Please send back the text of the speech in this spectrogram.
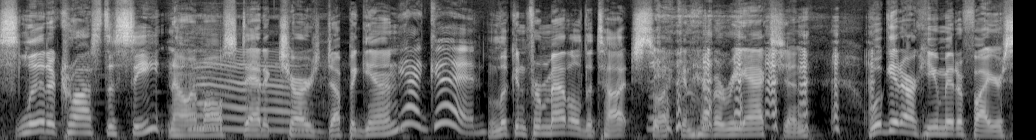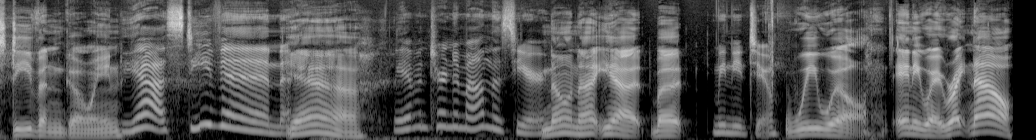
Slid across the seat. Now I'm all static ah. charged up again. Yeah, good. Looking for metal to touch so I can have a reaction. we'll get our humidifier Steven going. Yeah, Steven. Yeah. We haven't turned him on this year. No, not yet, but We need to. We will. Anyway, right now,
